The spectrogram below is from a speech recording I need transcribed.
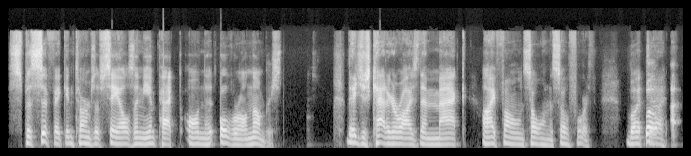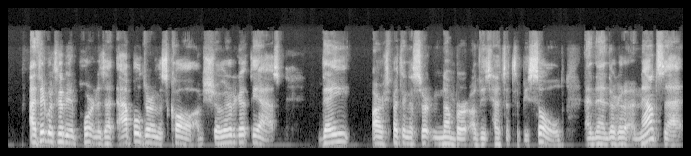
specific in terms of sales and the impact on the overall numbers. They just categorize them Mac, iPhone, so on and so forth. But well, uh, I, I think what's going to be important is that Apple during this call, I'm sure they're going to get the ask. They are expecting a certain number of these headsets to be sold, and then they're going to announce that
